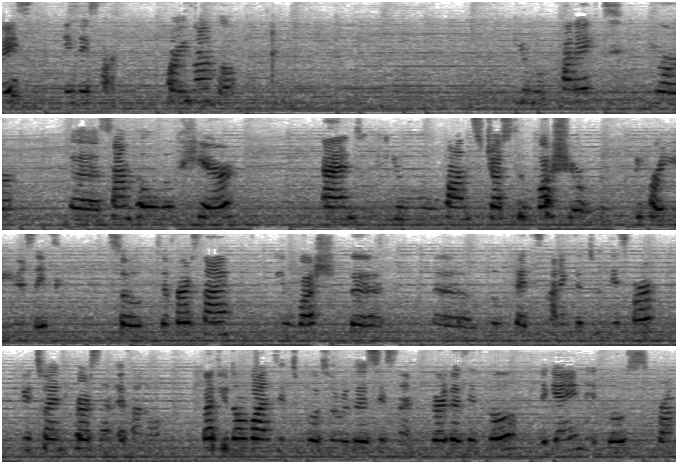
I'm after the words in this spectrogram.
waste in this part. For example, you connect your uh, sample loop here and you want just to wash your loop before you use it. So the first time you wash the uh, loop that is connected to this part with 20% ethanol. But you don't want it to go through the system. Where does it go? Again, it goes from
